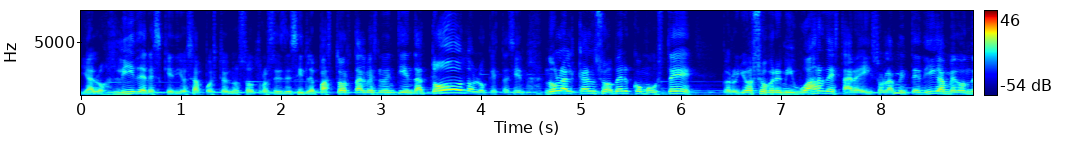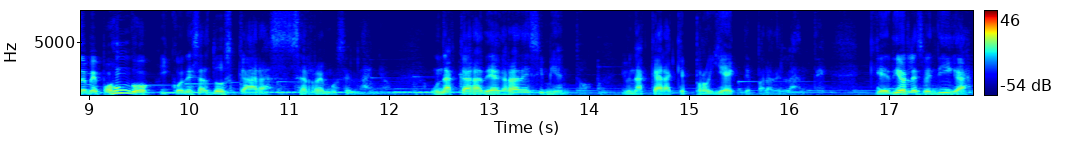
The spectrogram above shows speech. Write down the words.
y a los líderes que Dios ha puesto en nosotros. Es decirle, pastor, tal vez no entienda todo lo que está haciendo. No lo alcanzo a ver como usted, pero yo sobre mi guarda estaré y solamente dígame dónde me pongo. Y con esas dos caras cerremos el año. Una cara de agradecimiento y una cara que proyecte para adelante. Que Dios les bendiga.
